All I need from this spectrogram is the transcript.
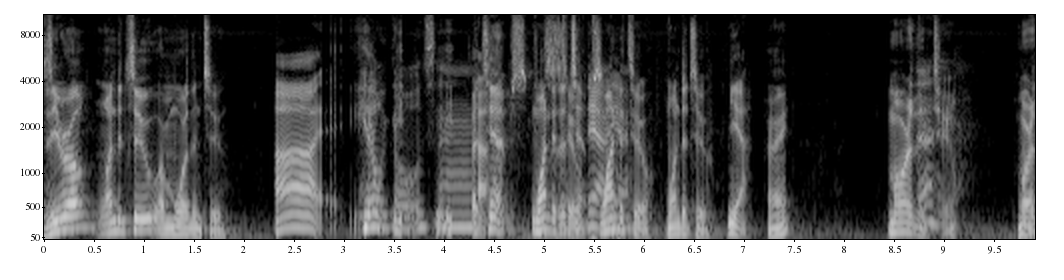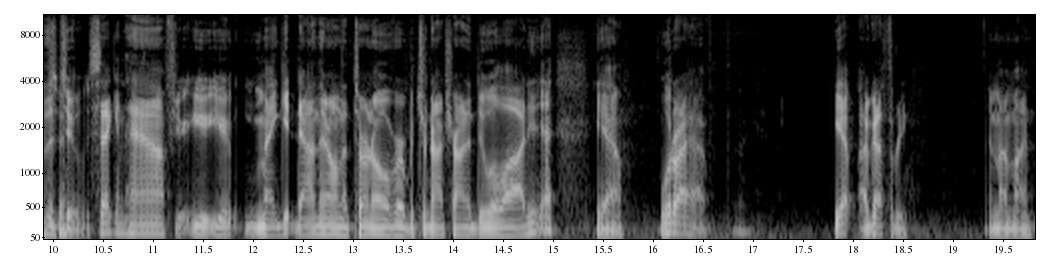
Zero, one to two, or more than two? Uh, he'll Field goals. he- uh, Attempts. one to two. attempts. Yeah, one yeah. to two. One to two. Yeah. All right. More Uh. than two. More than two. Second half, you, you you you might get down there on a turnover, but you're not trying to do a lot. Yeah. yeah. What do I have? Yep, I've got three in my mind,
